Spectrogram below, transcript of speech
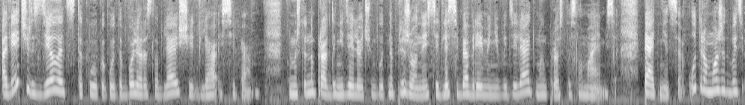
а вечер сделать такую какую-то более расслабляющей для себя. Потому что, ну, правда, неделя очень будет напряженная. Если для себя время не выделять, мы просто сломаемся. Пятница. Утро может быть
